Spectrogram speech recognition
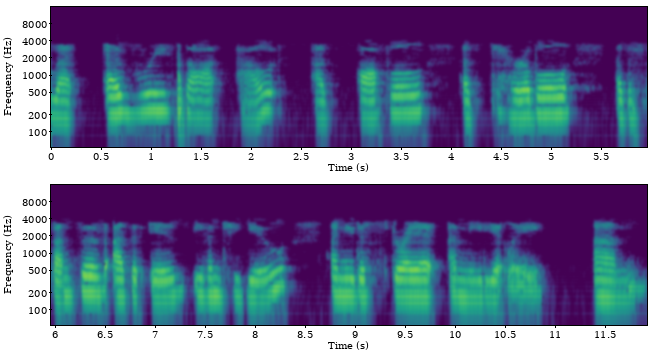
let every thought out as awful, as terrible, as offensive as it is even to you, and you destroy it immediately. Um,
